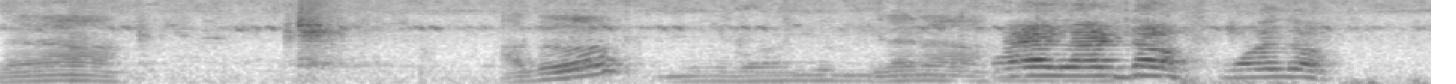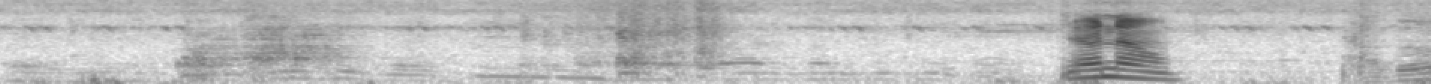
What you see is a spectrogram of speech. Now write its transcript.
জানা আদো জানা এই লাইট দাও মোবাইল দাও জানো নাও আদো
